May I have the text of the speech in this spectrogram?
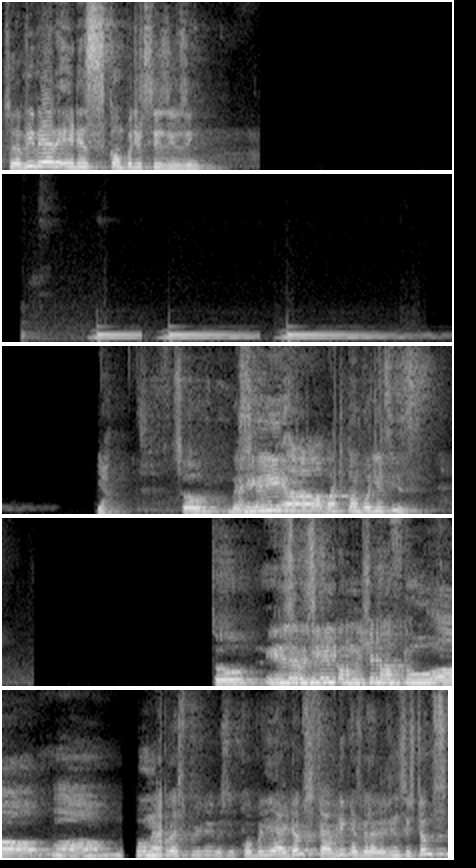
So everywhere it is composites is using. Yeah. So basically uh, what composites is so it is a basically combination of two uh, uh, two macroscopically items, fabric as well as resin systems,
